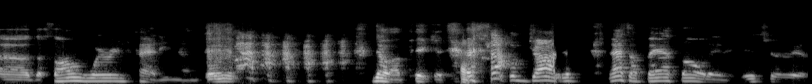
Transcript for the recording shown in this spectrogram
uh, the thong wearing fatty. No, no I'm picking. oh, God, that's a bad thought, ain't it? It sure is.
